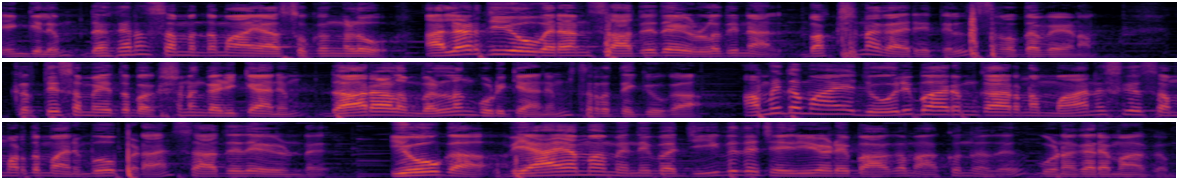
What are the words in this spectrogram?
എങ്കിലും ദഹന സംബന്ധമായ അസുഖങ്ങളോ അലർജിയോ വരാൻ സാധ്യതയുള്ളതിനാൽ ഭക്ഷണ കാര്യത്തിൽ ശ്രദ്ധ വേണം. കൃത്യസമയത്ത് ഭക്ഷണം കഴിക്കാനും ധാരാളം വെള്ളം കുടിക്കാനും ശ്രദ്ധിക്കുക. അമിതമായ ജോലിഭാരം കാരണം മാനസിക സമ്മർദ്ദം അനുഭവപ്പെടാൻ സാധ്യതയുണ്ട്. യോഗ വ്യായാമം എന്നിവ ജീവിതചര്യയുടെ ഭാഗമാക്കുന്നത് ഗുണകരമാകും.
